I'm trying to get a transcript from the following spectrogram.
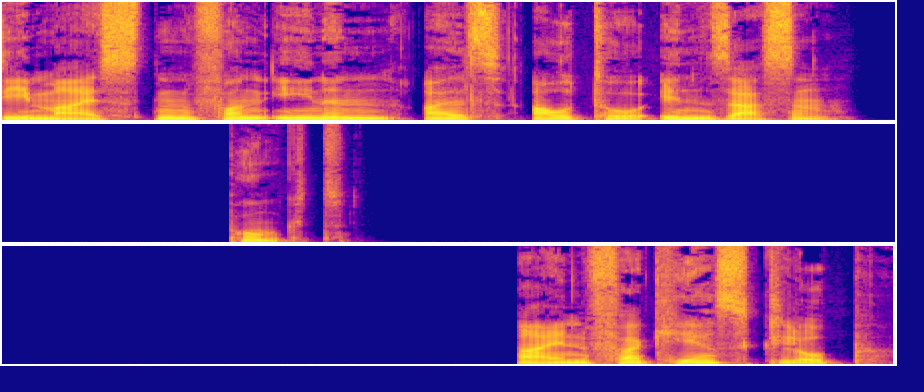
die meisten von ihnen als Autoinsassen. Punkt. Ein Verkehrsclub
